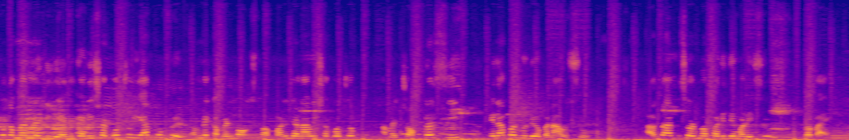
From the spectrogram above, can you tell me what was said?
તો તમે અમને ડીએમ કરી શકો છો યા તો ફિર અમને કમેન્ટ બોક્સમાં પણ જણાવી શકો છો. અમે ચોક્કસથી એના પર વીડિયો બનાવશું. આવતા એપિસોડમાં ફરીથી મળીશું. બાય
